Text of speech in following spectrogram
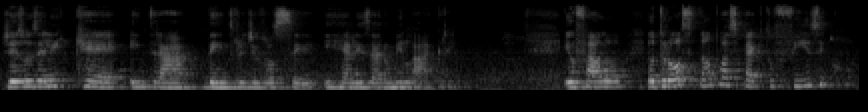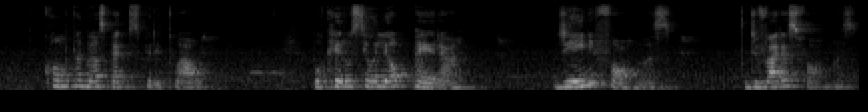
Jesus ele quer entrar dentro de você e realizar um milagre. Eu falo, eu trouxe tanto o aspecto físico como também o aspecto espiritual. Porque o Senhor ele opera de N formas, de várias formas.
